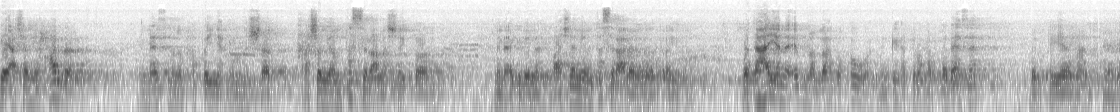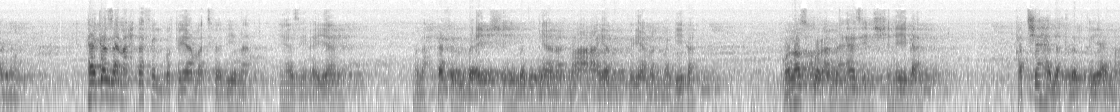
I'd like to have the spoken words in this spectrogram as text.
جاي عشان يحرر الناس من الخطية ومن الشر وعشان ينتصر على الشيطان من أجلنا وعشان ينتصر على الموت أيضا. وتعين ابن الله بقوة من جهة روح القداسة بالقيامة من الأموات هكذا نحتفل بقيامة فدينا في هذه الأيام ونحتفل بعيد الشهيدة دنيانا مع أعياد القيامة المجيدة ونذكر أن هذه الشهيدة قد شهدت للقيامة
